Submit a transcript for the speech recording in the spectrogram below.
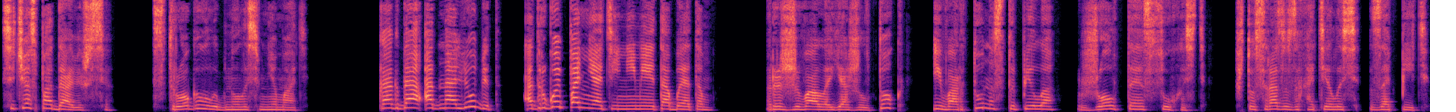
сейчас подавишься», — строго улыбнулась мне мать. «Когда одна любит, а другой понятия не имеет об этом», разжевала я желток, и во рту наступила желтая сухость, что сразу захотелось запить.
